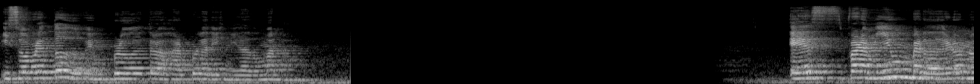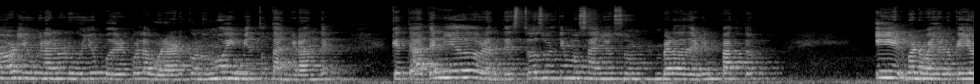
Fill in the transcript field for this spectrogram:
y sobre todo en pro de trabajar por la dignidad humana. Es para mí un verdadero honor y un gran orgullo poder colaborar con un movimiento tan grande que ha tenido durante estos últimos años un verdadero impacto. Y bueno, vaya, lo que yo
